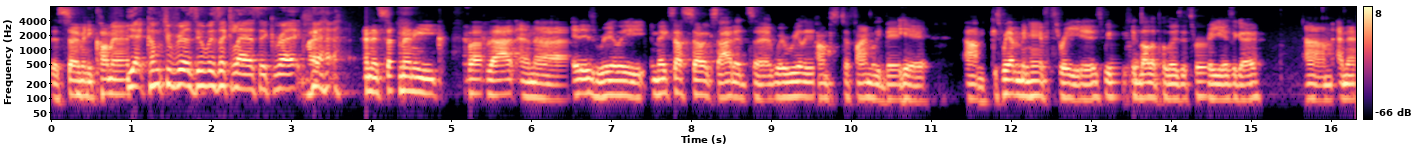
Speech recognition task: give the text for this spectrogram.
there's so many comments. Yeah come to brazil is a classic right, and there's so many like that and uh, it is really it makes us so excited so we're really pumped to finally be here. Um, because um, we haven't been here for three years. We did lollapalooza three years ago um, and then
